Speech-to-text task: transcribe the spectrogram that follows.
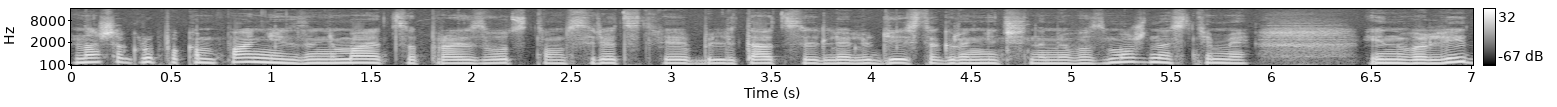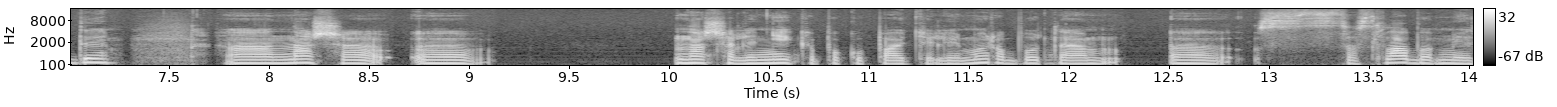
Наша группа компаний занимается производством средств реабилитации для людей с ограниченными возможностями, инвалиды. А, наша, э, наша линейка покупателей. Мы работаем э, со слабыми,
